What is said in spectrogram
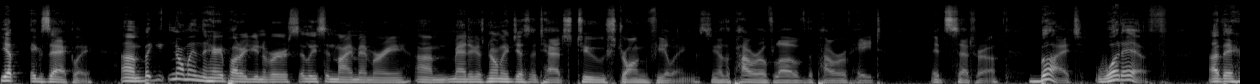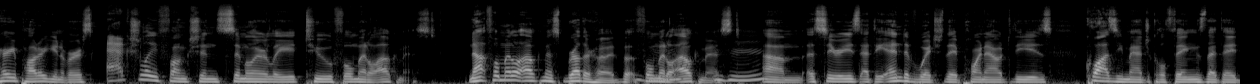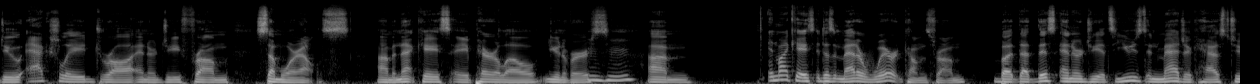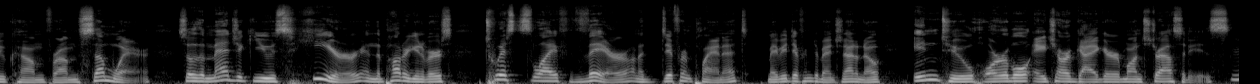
Yep, exactly. Um, but normally in the Harry Potter universe, at least in my memory, um, magic is normally just attached to strong feelings. You know, the power of love, the power of hate, etc. But what if uh, the Harry Potter universe actually functions similarly to Fullmetal Alchemist? Not Fullmetal Alchemist Brotherhood, but Fullmetal Alchemist, um, a series at the end of which they point out these quasi magical things that they do actually draw energy from somewhere else. Um, in that case, a parallel universe. Um, in my case, it doesn't matter where it comes from, but that this energy it's used in magic has to come from somewhere. So the magic use here in the Potter universe twists life there on a different planet, maybe a different dimension, I don't know, into horrible H.R. Giger monstrosities.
